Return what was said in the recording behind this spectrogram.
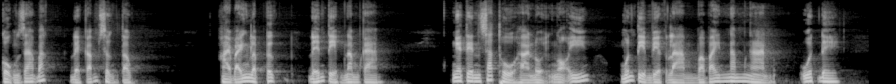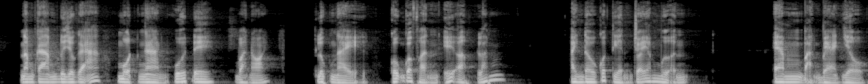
cùng ra Bắc để cắm sừng tộc Hải bánh lập tức đến tìm Nam Cam. Nghe tên sát thủ Hà Nội ngõ ý muốn tìm việc làm và vay 5 ngàn USD. Nam Cam đưa cho gã một ngàn USD và nói: lúc này cũng có phần ế ẩm lắm. Anh đâu có tiền cho em mượn. Em bạn bè nhiều,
